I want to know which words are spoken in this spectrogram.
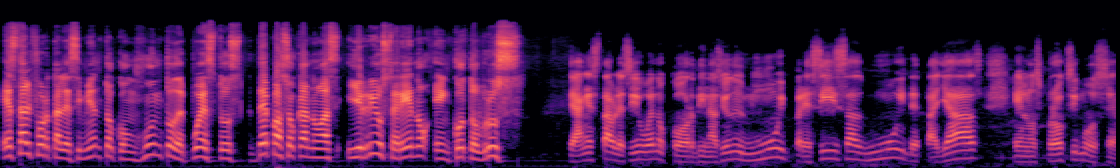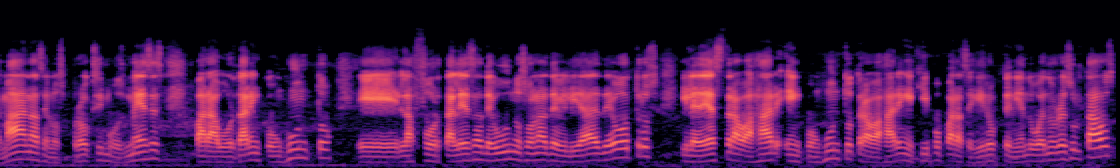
está el fortalecimiento conjunto de puestos de Paso Canoas y Río Sereno en Cotobruz se han establecido, bueno, coordinaciones muy precisas, muy detalladas en los próximos semanas, en los próximos meses, para abordar en conjunto eh, las fortalezas de unos son las debilidades de otros y la idea es trabajar en conjunto, trabajar en equipo para seguir obteniendo buenos resultados.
